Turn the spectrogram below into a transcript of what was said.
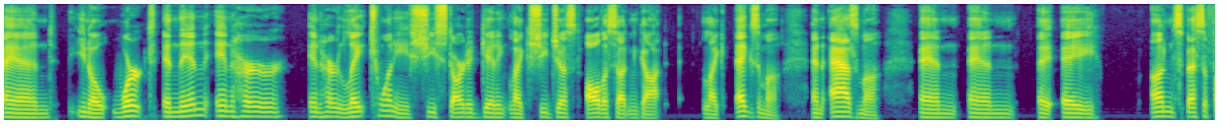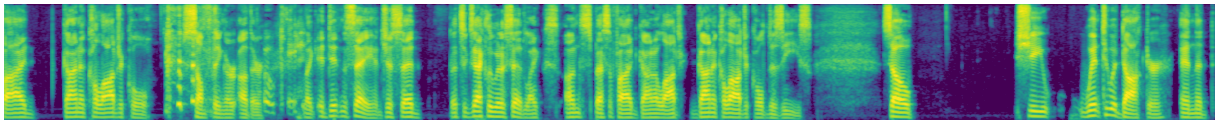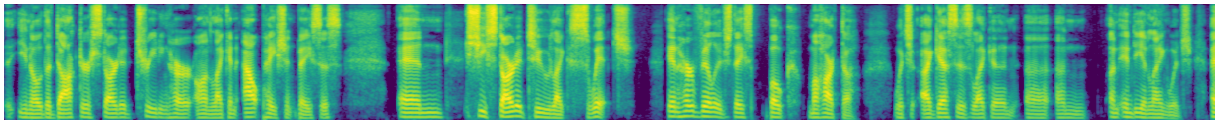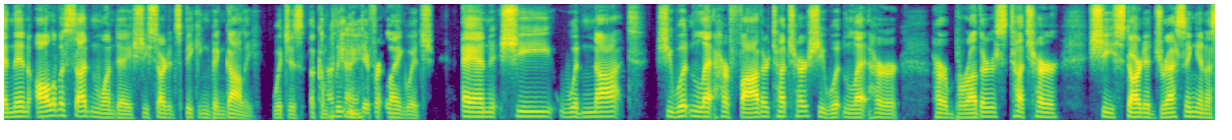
and you know worked and then in her in her late 20s she started getting like she just all of a sudden got like eczema and asthma and and a, a unspecified gynecological something or other Okay. like it didn't say it just said that's exactly what it said like unspecified gynecologic gynecological disease so she went to a doctor and the you know the doctor started treating her on like an outpatient basis and she started to like switch in her village they spoke maharta which i guess is like an uh, an an indian language and then all of a sudden one day she started speaking bengali which is a completely Okay. different language and she would not she wouldn't let her father touch her she wouldn't let her her brothers touch her she started dressing in a,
